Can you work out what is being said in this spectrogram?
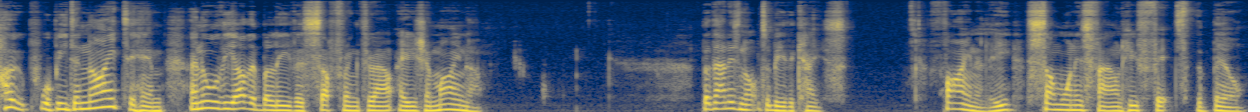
hope will be denied to him and all the other believers suffering throughout Asia Minor. But that is not to be the case. Finally, someone is found who fits the bill.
